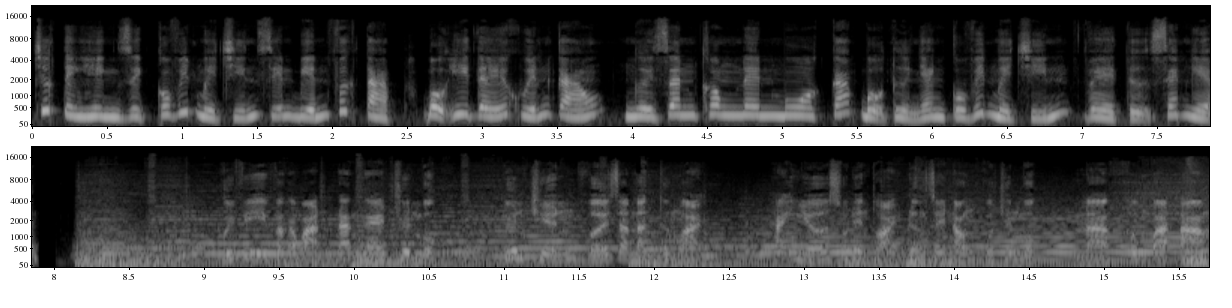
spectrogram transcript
Trước tình hình dịch COVID-19 diễn biến phức tạp, Bộ Y tế khuyến cáo người dân không nên mua các bộ thử nhanh COVID-19 về tự xét nghiệm. Quý vị và các bạn đang nghe chuyên mục Tuyên chiến với gian lận thương mại. Hãy nhớ số điện thoại đường dây nóng của chuyên mục là 038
